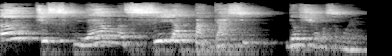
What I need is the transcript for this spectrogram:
antes que ela se apagasse, Deus chama Samuel.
